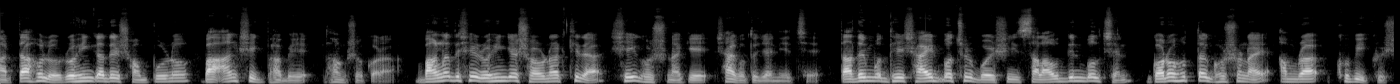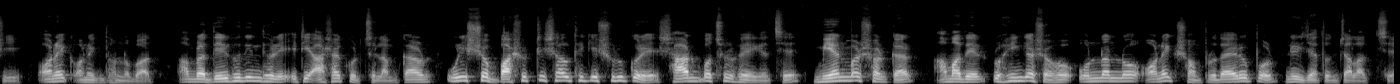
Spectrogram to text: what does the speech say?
আর তা হলো রোহিঙ্গাদের সম্পূর্ণ বা আংশিকভাবে ধ্বংস করা। বাংলাদেশের রোহিঙ্গা শরণার্থীরা সেই ঘোষণাকে স্বাগত জানিয়েছে। তাদের মধ্যে ষাট বছর বয়সী সালাউদ্দিন বলছেন, গণহত্যা ঘোষণায় আমরা খুবই খুশি। অনেক অনেক ধন্যবাদ। আমরা দীর্ঘদিন ধরে এটি আশা করছিলাম, কারণ উনিশশো বাষট্টি সাল থেকে শুরু করে ষাট বছর হয়ে গেছে, মিয়ানমার সরকার আমাদের রোহিঙ্গা সহ অন্যান্য অনেক সম্প্রদায়ের উপর নির্যাতন চালাচ্ছে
